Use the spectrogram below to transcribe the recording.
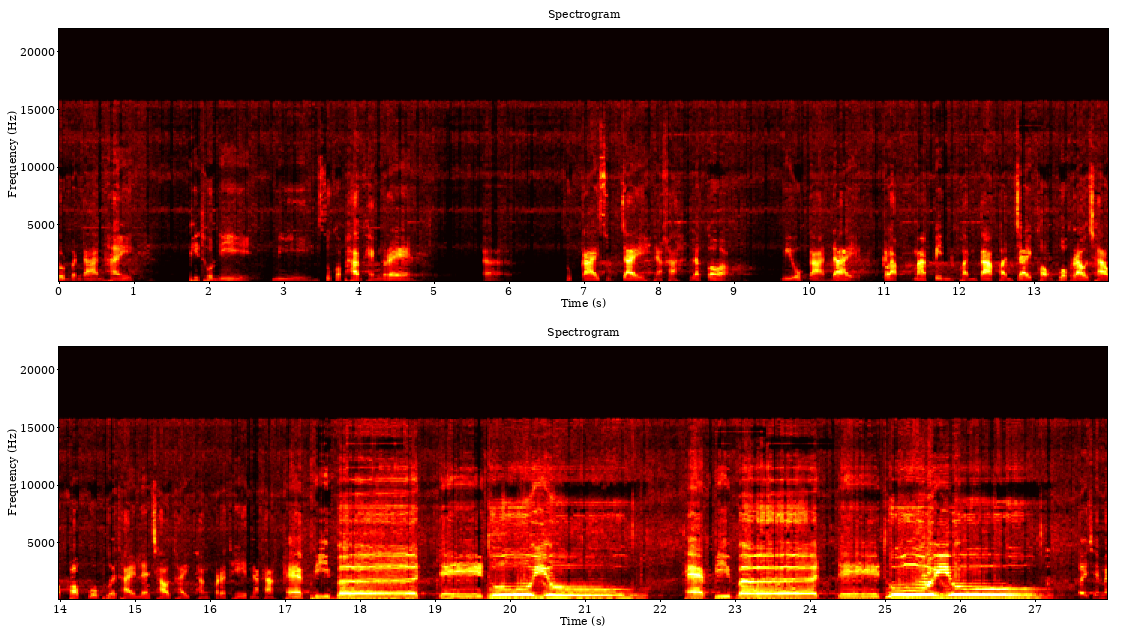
ดลบันดาลให้ พี่โทนี่มีสุขภาพแข็งแรงสุขกายสุขใจนะคะ แล้วก็มีโอกาสได้กลับมาเป็นขวัญตาขวัญใจของพวกเราชาวครอบครัวเพื่อไทยและชาวไทยทั้งประเทศนะคะ Happy birthday to you Happy birthday to you เลยใช่ไหม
